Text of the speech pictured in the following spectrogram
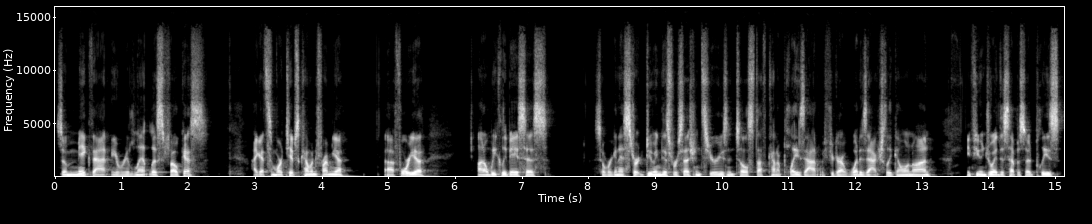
So make that a relentless focus. I got some more tips coming from you uh, for you on a weekly basis. So we're going to start doing this recession series until stuff kind of plays out and we figure out what is actually going on. If you enjoyed this episode, please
